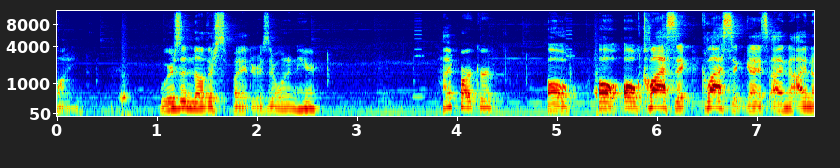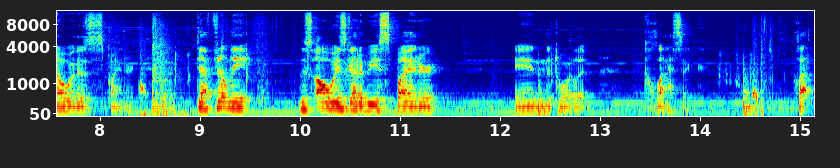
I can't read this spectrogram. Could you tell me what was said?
Fine. Where's another spider? Is there one in here? Hi, Parker. Oh, oh, oh, classic, classic, guys. I, I know where there's a spider. Definitely, there's always got to be a spider in the toilet. Classic. Cla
